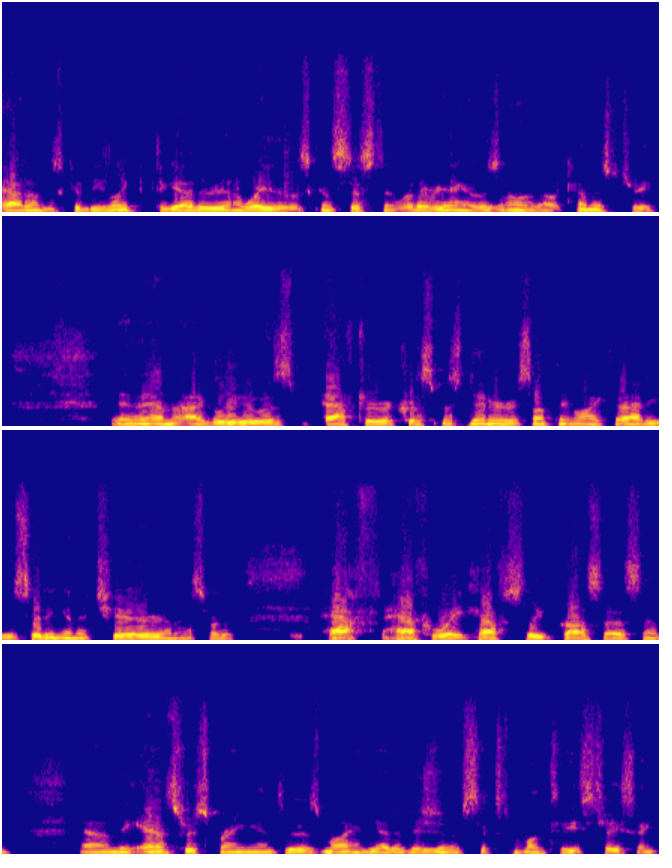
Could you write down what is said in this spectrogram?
atoms could be linked together in a way that was consistent with everything that was known about chemistry. And then I believe it was after a Christmas dinner or something like that. He was sitting in a chair in a sort of half half awake, half asleep process, and and the answer sprang into his mind. He had a vision of six monkeys chasing,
